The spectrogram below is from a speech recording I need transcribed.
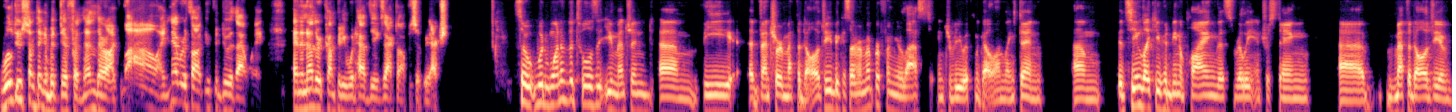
we'll do something a bit different. Then they're like, wow, I never thought you could do it that way. And another company would have the exact opposite reaction. So, would one of the tools that you mentioned um, be adventure methodology? Because I remember from your last interview with Miguel on LinkedIn, um, it seemed like you had been applying this really interesting uh, methodology of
